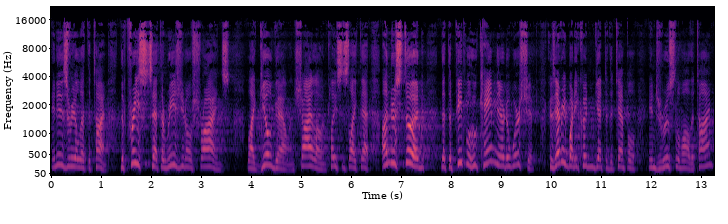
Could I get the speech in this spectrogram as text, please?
in Israel at the time. The priests at the regional shrines, like Gilgal and Shiloh and places like that, understood that the people who came there to worship, because everybody couldn't get to the temple in Jerusalem all the time,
